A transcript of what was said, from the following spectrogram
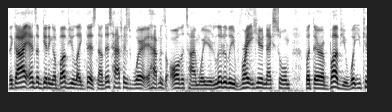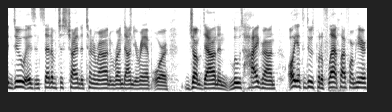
the guy ends up getting above you like this. Now this happens where it happens all the time where you're literally right here next to them, but they're above you. What you can do is instead of just trying to turn around and run down your ramp or jump down and lose high ground, all you have to do is put a flat platform here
